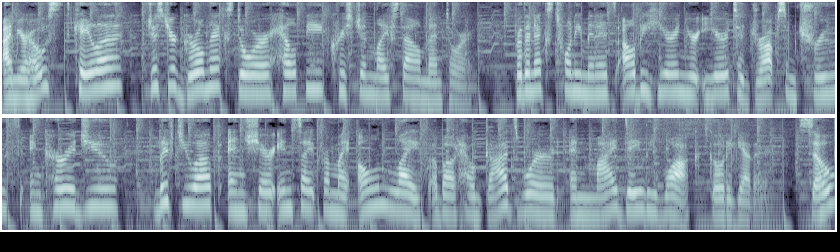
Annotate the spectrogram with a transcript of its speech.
I'm your host, Kayla, just your girl next door, healthy Christian lifestyle mentor. For the next 20 minutes, I'll be here in your ear to drop some truth, encourage you, lift you up, and share insight from my own life about how God's Word and my daily walk go together. So,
